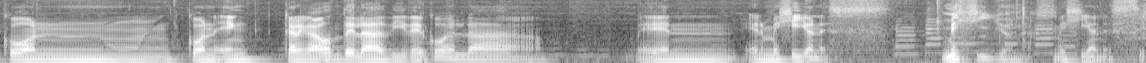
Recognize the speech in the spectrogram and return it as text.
con, con encargados de la Dideco en, la, en, en Mejillones. Mejillones. Mejillones, sí.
